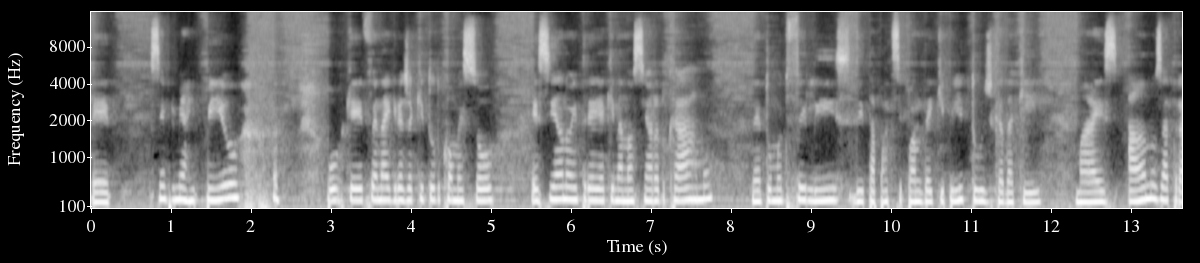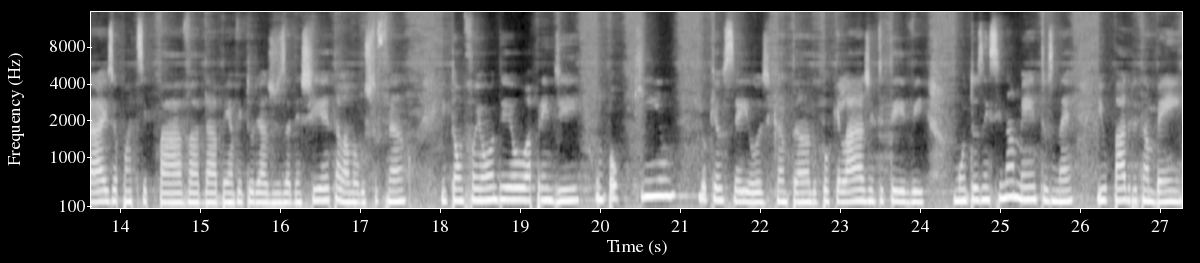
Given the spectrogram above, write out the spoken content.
É, sempre me arrepio, porque foi na igreja que tudo começou. Esse ano eu entrei aqui na Nossa Senhora do Carmo. Estou muito feliz de estar participando da equipe litúrgica daqui. Mas há anos atrás eu participava da Bem-aventurada José de Anchieta, lá no Augusto Franco. Então foi onde eu aprendi um pouquinho do que eu sei hoje cantando, porque lá a gente teve muitos ensinamentos, né? E o padre também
